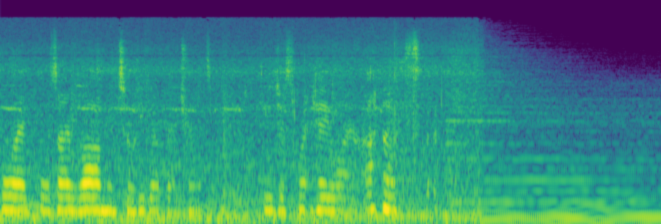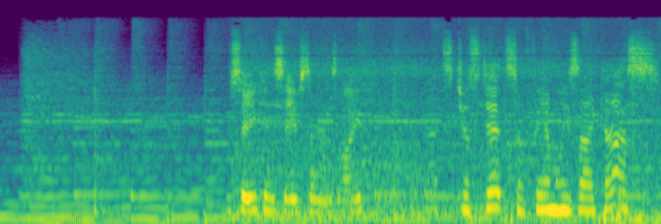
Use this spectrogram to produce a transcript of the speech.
boy, was I wrong until he got that transplant. He just went haywire on us. So you can save someone's life? That's just it. So families like us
